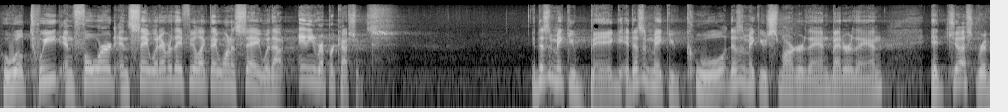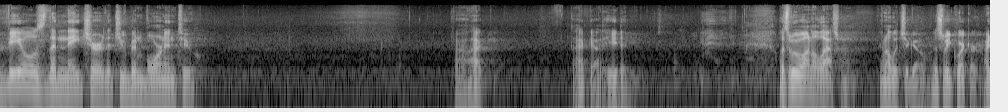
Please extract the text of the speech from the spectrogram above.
who will tweet and forward and say whatever they feel like they want to say without any repercussions. It doesn't make you big, it doesn't make you cool, it doesn't make you smarter than, better than. It just reveals the nature that you've been born into. Wow, that, that got heated. Let's move on to the last one, and I'll let you go. This will be quicker. I,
